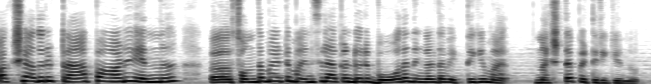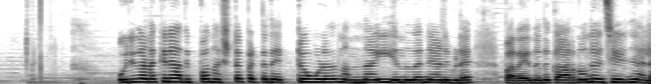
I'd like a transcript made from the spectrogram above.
പക്ഷെ അതൊരു ട്രാപ്പാണ് എന്ന് സ്വന്തമായിട്ട് മനസ്സിലാക്കേണ്ട ഒരു ബോധം നിങ്ങളുടെ വ്യക്തിക്ക് നഷ്ടപ്പെട്ടിരിക്കുന്നു. ഒരു കണക്കിന് അതിപ്പോൾ നഷ്ടപ്പെട്ടത് ഏറ്റവും കൂടുതൽ നന്നായി എന്ന് തന്നെയാണ് ഇവിടെ പറയുന്നത്. കാരണം എന്ന് വെച്ച് കഴിഞ്ഞാൽ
